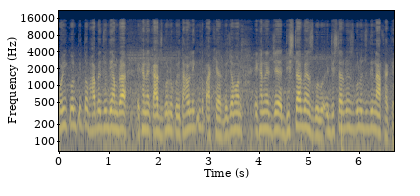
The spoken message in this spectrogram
পরিকল্পিতভাবে যদি আমরা এখানে কাজগুলো করি তাহলে কিন্তু পাখি আসবে। যেমন এখানের যে ডিস্টারবেন্সগুলো এই ডিস্টারবেন্সগুলো যদি না থাকে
